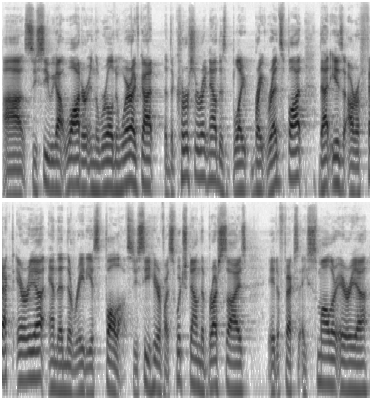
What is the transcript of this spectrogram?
uh, so you see we got water in the world and where I've got the cursor right now, this bright, bright red spot, that is our effect area and then the radius fall off. So you see here if I switch down the brush size, it affects a smaller area.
